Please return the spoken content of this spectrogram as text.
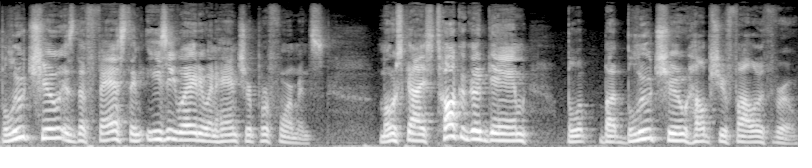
Blue Chew is the fast and easy way to enhance your performance. Most guys talk a good game, but Blue Chew helps you follow through.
